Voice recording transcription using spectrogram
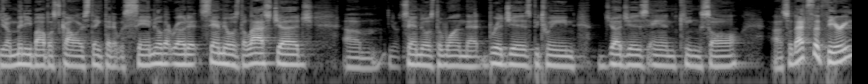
you know, many Bible scholars think that it was Samuel that wrote it. Samuel is the last judge. Um, you know, Samuel is the one that bridges between judges and King Saul. Uh, so that's the theory,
